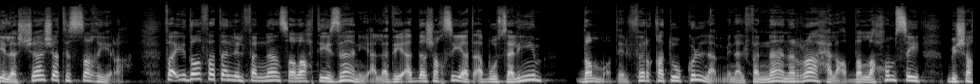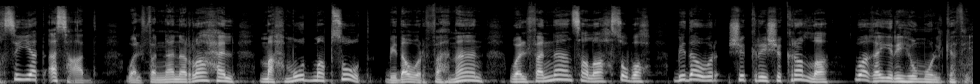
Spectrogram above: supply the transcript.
إلى الشاشة الصغيرة. فإضافة للفنان صلاح تيزاني الذي أدى شخصية أبو سليم ضمت الفرقة كل من الفنان الراحل عبد الله حمصي بشخصية أسعد والفنان الراحل محمود مبسوط بدور فهمان والفنان صلاح صبح بدور شكري شكر الله وغيرهم الكثير.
